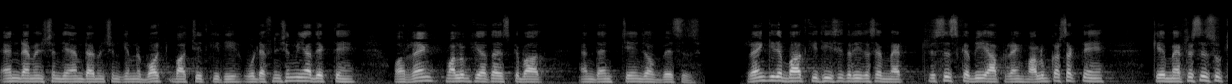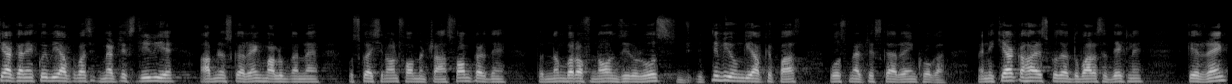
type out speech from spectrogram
این ڈائمینشن یا ایم ڈائمینشن کی ہم نے بہت بات چیت کی تھی. وہ ڈیفینیشن بھی یہاں دیکھتے ہیں اور رینک معلوم کیا تھا اس کے بعد and then change of bases rank کی جب بات کی تھی اسی طریقے سے میٹریسز کا بھی آپ رینک معلوم کر سکتے ہیں. کہ میٹریسز کو کیا کریں؟ کوئی بھی آپ کے پاس ایک میٹرکس دی ہوئی ہے، آپ نے اس کا رینک معلوم کرنا ہے، اس کو ایشنان فارم میں ٹرانسفارم کر دیں، تو number of non zero rows جتنی بھی ہوں گی آپ کے پاس، وہ اس میٹرکس کا رینک ہوگا۔ میں نے کیا کہا اس کو ذرا دوبارہ سے دیکھ لیں کہ رینک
